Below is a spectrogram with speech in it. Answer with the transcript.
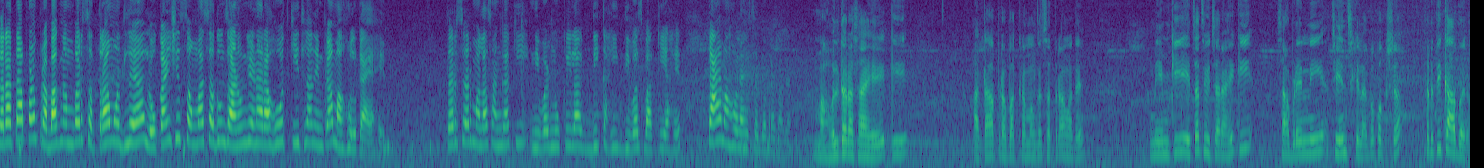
तर आता आपण प्रभाग नंबर सतरामधल्या लोकांशी संवाद साधून जाणून घेणार आहोत की इथला नेमका माहोल काय आहे. तर सर मला सांगा की निवडणुकीला अगदी काही दिवस बाकी आहेत. काय माहोल आहे सध्या प्रभागात? माहोल तर असा आहे की आता प्रभाग क्रमांक सतरामध्ये नेमकी याचाच विचार आहे की साबळेंनी चेंज केला बा पक्ष तर ती का बरं?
